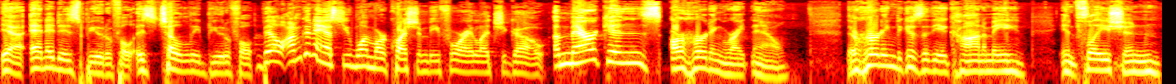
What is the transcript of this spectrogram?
Yeah, and it is beautiful. It's totally beautiful. Bill, I'm going to ask you one more question before I let you go. Americans are hurting right now. They're hurting because of the economy, inflation,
